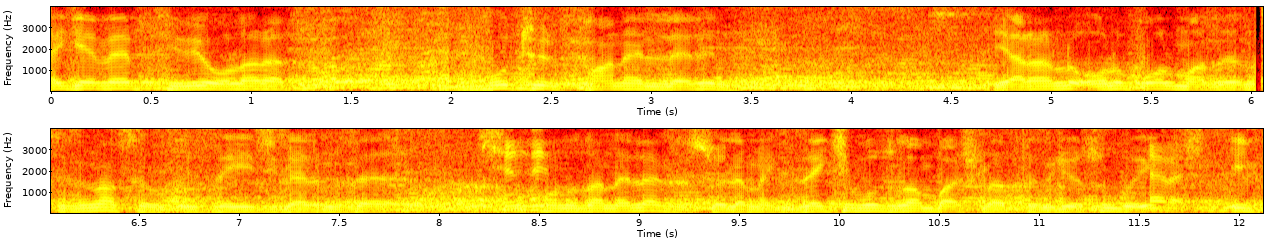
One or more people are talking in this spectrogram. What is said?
Ege Web TV olarak bu tür panellerin yararlı olup olmadığını siz nasıl izleyicilerimize Şimdi- bu konuda neler söylemek? Zeki Buzgan başlattı biliyorsun bu ilk Evet. ilk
